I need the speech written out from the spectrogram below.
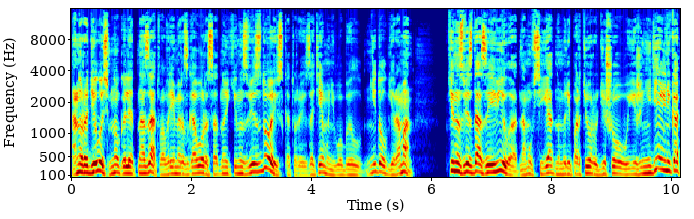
Оно родилось много лет назад, во время разговора с одной кинозвездой, с которой затем у него был недолгий роман. Кинозвезда заявила одному всеядному репортеру дешевого еженедельника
